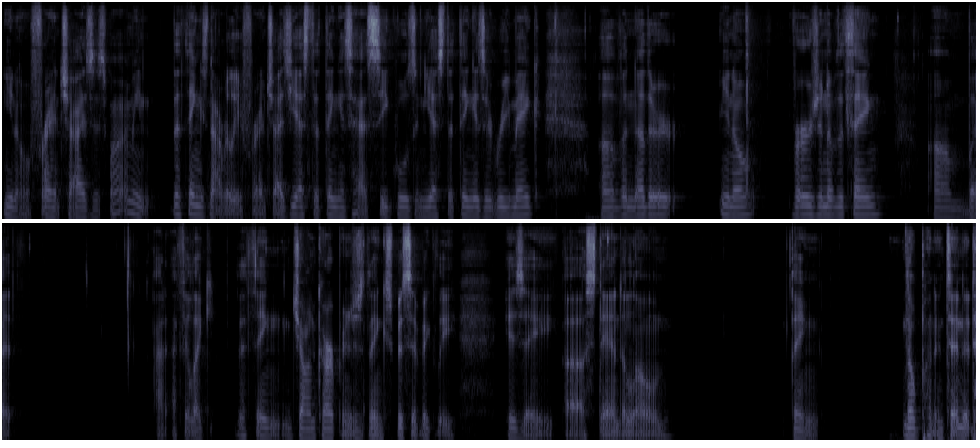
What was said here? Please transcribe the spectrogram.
you know franchises well i mean the thing's not really a franchise yes the thing has has sequels and yes the thing is a remake of another you know version of the thing, um, but I, I, feel like the thing John Carpenter's thing specifically is a uh, standalone thing. No pun intended,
